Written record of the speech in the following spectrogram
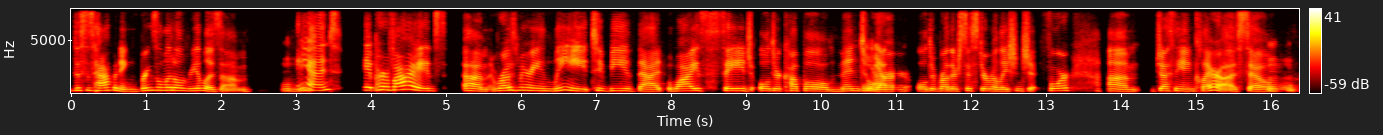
this is happening. Brings a little realism Mm. and it provides um, Rosemary and Lee to be that wise, sage, older couple, mentor, older brother sister relationship for um, Jesse and Clara. So Mhm.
